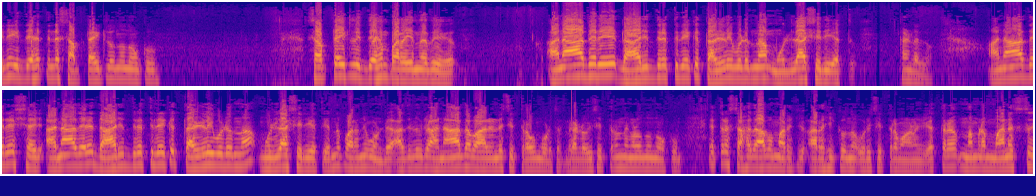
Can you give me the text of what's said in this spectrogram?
ഇനി ഇദ്ദേഹത്തിന്റെ സബ് ടൈറ്റിൽ ഒന്ന് നോക്കൂ. സബ് ടൈറ്റിൽ ഇദ്ദേഹം പറയുന്നത് അനാഥരെ ദാരിദ്ര്യത്തിലേക്ക് തള്ളിവിടുന്ന മുല്ലാ ശരീരത്ത്. കണ്ടല്ലോ? അനാഥരെ അനാദര ദാരിദ്ര്യത്തിലേക്ക് തള്ളിവിടുന്ന മുല്ല ശരീരത്ത് എന്ന് പറഞ്ഞുകൊണ്ട് അതിലൊരു അനാഥ ബാലന്റെ ചിത്രവും കൊടുത്തിട്ടുണ്ട്. കേട്ടോ ഈ ചിത്രം നിങ്ങളൊന്ന് നോക്കും. എത്ര സഹതാപം അർഹിക്കുന്ന ഒരു ചിത്രമാണ്. എത്ര നമ്മുടെ മനസ്സ്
